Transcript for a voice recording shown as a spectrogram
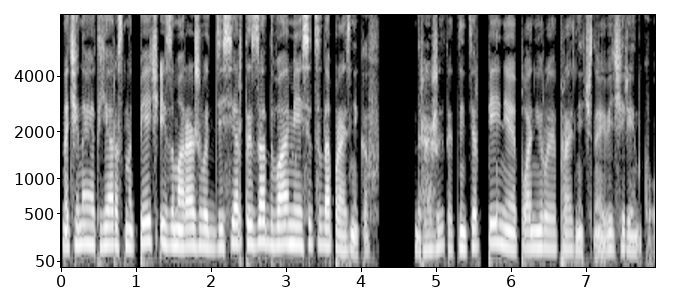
начинает яростно печь и замораживать десерты за два месяца до праздников. Дрожит от нетерпения, планируя праздничную вечеринку.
